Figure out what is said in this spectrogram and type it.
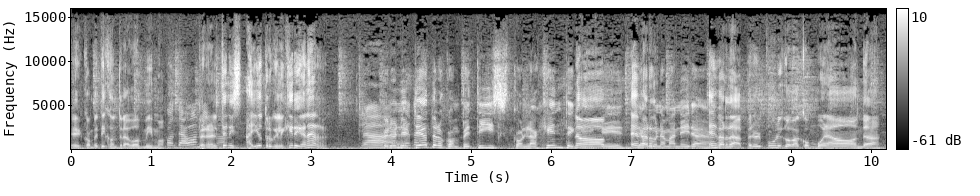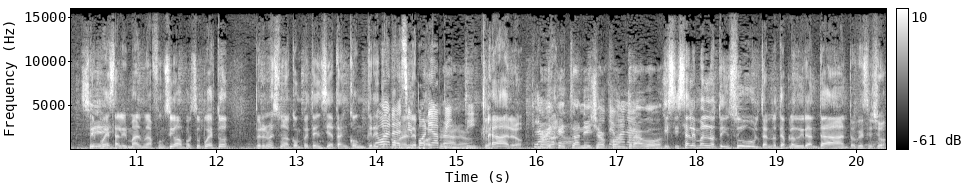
eh, competís contra vos mismo. Contra vos pero en el tenis hay otro que le quiere ganar. Claro. Pero en el teatro competís con la gente que- No, que, es de alguna manera. Es verdad, pero el público va con buena onda, Sí. te puede salir mal una función, por supuesto, pero no es una competencia tan No concreta van a como en el deporte. Claro. Pinti. Claro. No Claro. es que están ellos No contra a- vos. Y si sale mal no te insultan, no te aplaudirán tanto, qué sé yo.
